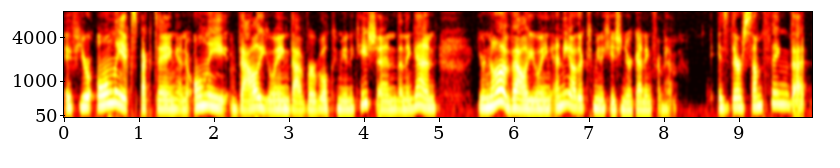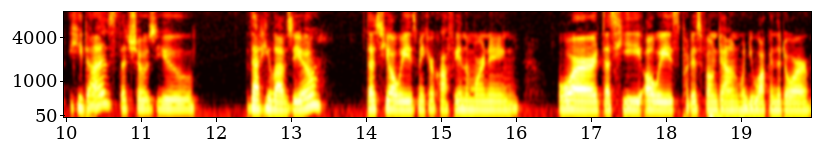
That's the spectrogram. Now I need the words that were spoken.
if you're only expecting and you're only valuing that verbal communication, then again, you're not valuing any other communication you're getting from him. Is there something that he does that shows you that he loves you? Does he always make your coffee in the morning? Or does he always put his phone down when you walk in the door?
